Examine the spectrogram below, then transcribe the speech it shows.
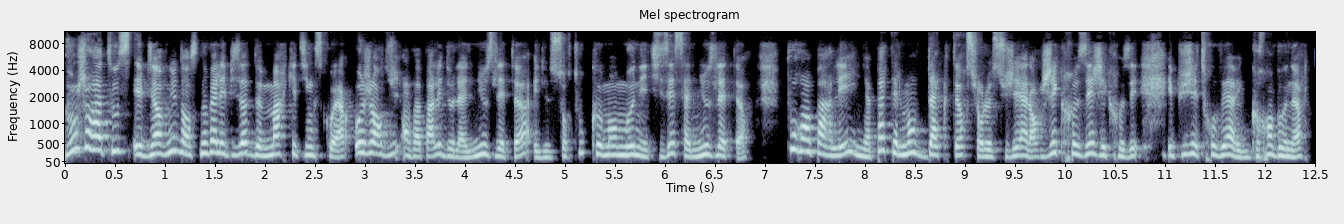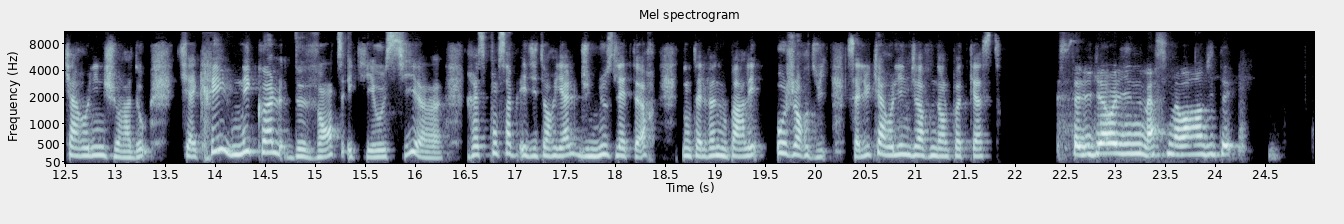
Bonjour à tous et bienvenue dans ce nouvel épisode de Marketing Square. Aujourd'hui, on va parler de la newsletter et de surtout comment monétiser sa newsletter. Pour en parler, il n'y a pas tellement d'acteurs sur le sujet. Alors j'ai creusé, j'ai creusé et puis j'ai trouvé avec grand bonheur Caroline Jurado qui a créé une école de vente et qui est aussi euh, responsable éditoriale d'une newsletter dont elle va nous parler aujourd'hui. Salut Caroline, bienvenue dans le podcast. Salut Caroline, merci de m'avoir invitée.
